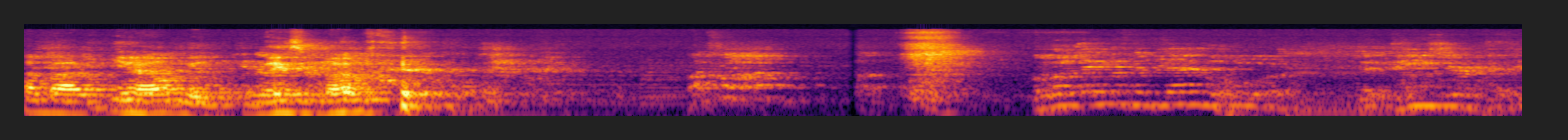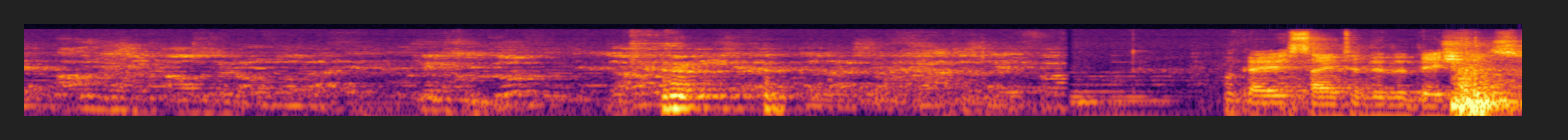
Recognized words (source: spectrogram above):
How about you help me, lazy bum? Okay, it's time to do the dishes.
